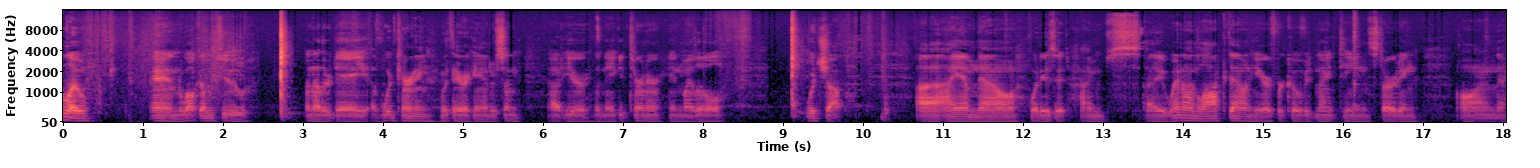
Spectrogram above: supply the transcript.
Hello, and welcome to another day of wood turning with Erik Anderson out here, the Naked Turner, in my little wood shop. Uh, I am now, what is it? I'm, I went on lockdown here for COVID-19 starting on,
